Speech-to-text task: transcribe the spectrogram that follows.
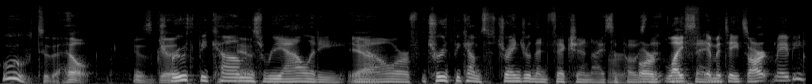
whew, to the hilt. It was good. truth becomes reality, you Yeah. know, or truth becomes stranger than fiction, I suppose. Or the- the life saying. imitates art, maybe.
